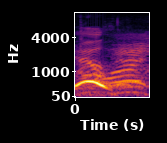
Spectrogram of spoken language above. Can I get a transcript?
Yeah, Go, bud.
